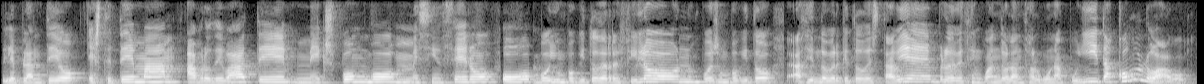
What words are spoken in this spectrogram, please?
Le planteo este tema, abro debate, me expongo, me sincero o voy un poquito de refilón, pues un poquito haciendo ver que todo está bien, pero de vez en cuando lanzo alguna pullita. ¿Cómo lo hago?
